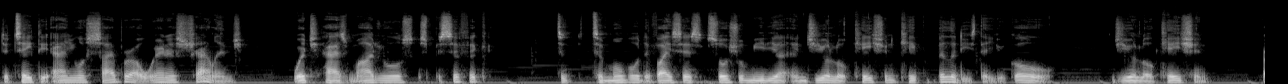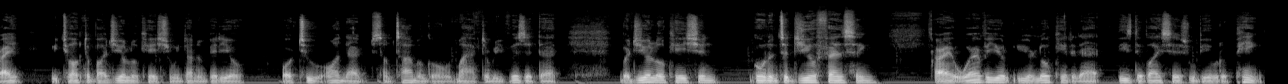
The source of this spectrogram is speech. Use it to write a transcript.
to take the annual Cyber Awareness Challenge, which has modules specific to, to mobile devices, social media, and geolocation capabilities. There you go. Geolocation, right? We talked about geolocation. We've done a video or two on that some time ago. We might have to revisit that. But geolocation, going into geofencing, all right, wherever you're, you're located at, these devices will be able to ping,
